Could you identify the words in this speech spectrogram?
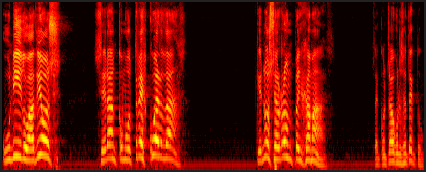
unido a Dios, serán como tres cuerdas que no se rompen jamás. ¿Se ha encontrado con ese texto?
